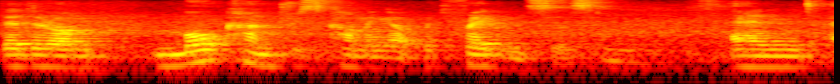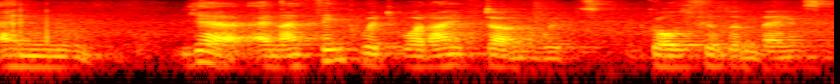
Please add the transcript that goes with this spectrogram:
that there are more countries coming up with fragrances. And, and yeah, and I think with what I've done with Goldfield and Banks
